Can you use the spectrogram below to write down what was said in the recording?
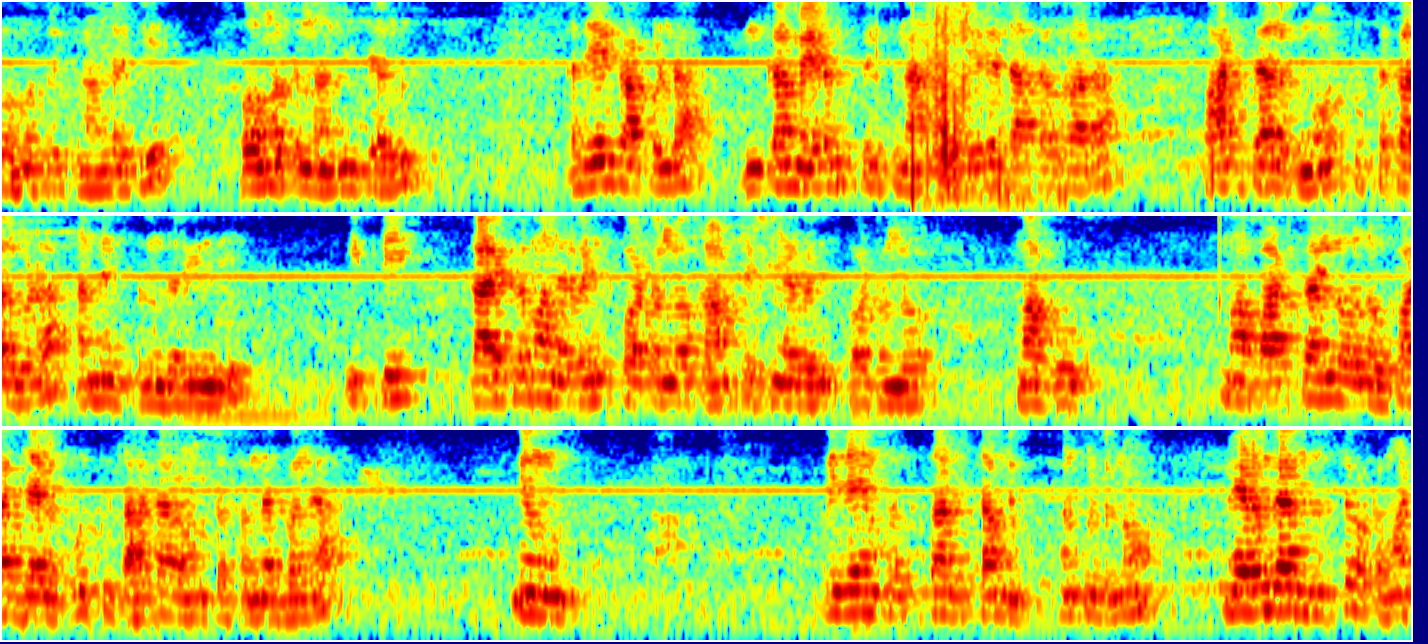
బహుమతులు ఇచ్చిన అందరికీ బహుమతులను అందించారు. అదే కాకుండా ఇంకా మేడంకి తెలిసిన వేరే దాతల ద్వారా పాఠశాలకు నోట్ పుస్తకాలు కూడా అందించడం జరిగింది. ఇట్టి కార్యక్రమాలు నిర్వహించుకోవటంలో కాంపిటీషన్ నిర్వహించుకోవటంలో మాకు మా పాఠశాలలో ఉన్న ఉపాధ్యాయుల పూర్తి సహకారం ఉన్న సందర్భంగా మేము విజయం సాధిస్తామని అనుకుంటున్నాం. మేడం గారిని చూస్తే ఒక మాట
